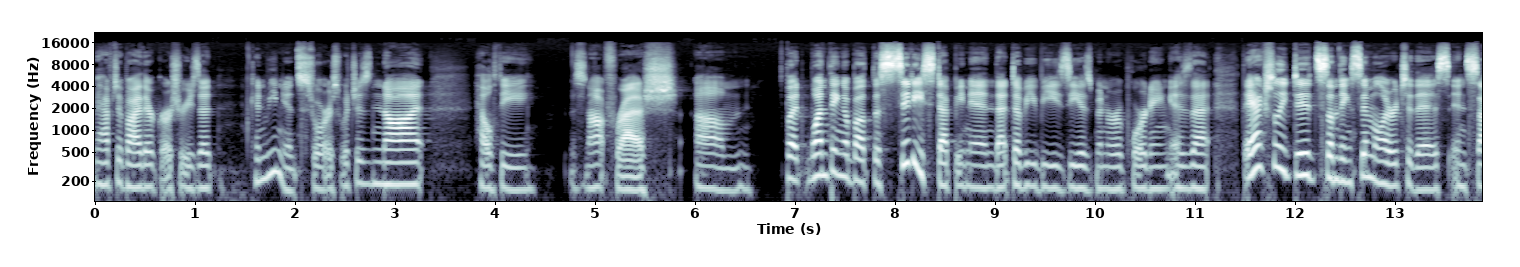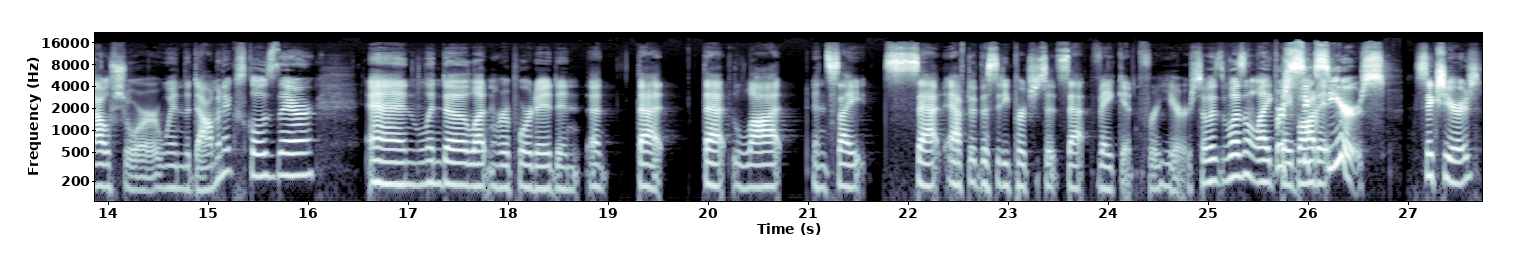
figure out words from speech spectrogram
have to buy their groceries at convenience stores, which is not healthy. It's not fresh. Um, but one thing about the city stepping in that WBEZ has been reporting is that they actually did something similar to this in South Shore when the Dominick's closed there. And Linda Lutton reported in, uh, that that lot and site sat after the city purchased it sat vacant for years. So it wasn't like For they bought six it years. six years.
